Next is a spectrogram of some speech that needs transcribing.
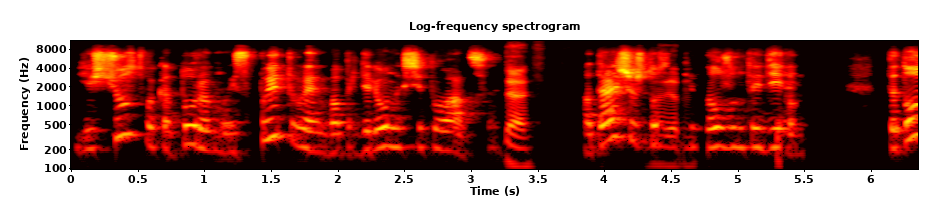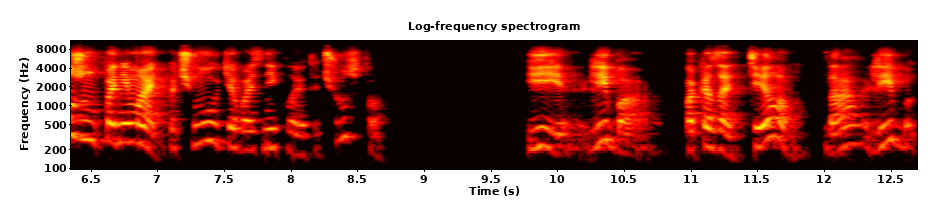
Есть чувства, которые мы испытываем в определенных ситуациях. Да. А дальше что Наверное. должен ты делать? Ты должен понимать, почему у тебя возникло это чувство, и либо показать телом, да, либо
